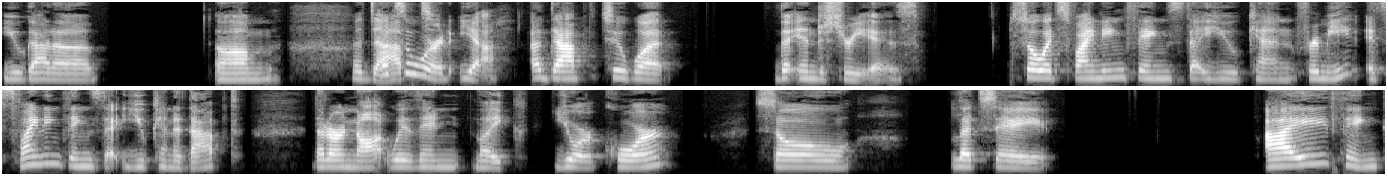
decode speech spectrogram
you gotta, um, Adapt. what's the word? Yeah, adapt to what the industry is. So, it's finding things that you can, for me, it's finding things that you can adapt that are not within like your core. So, let's say I think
